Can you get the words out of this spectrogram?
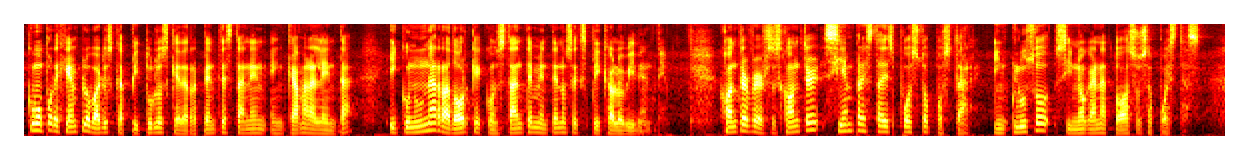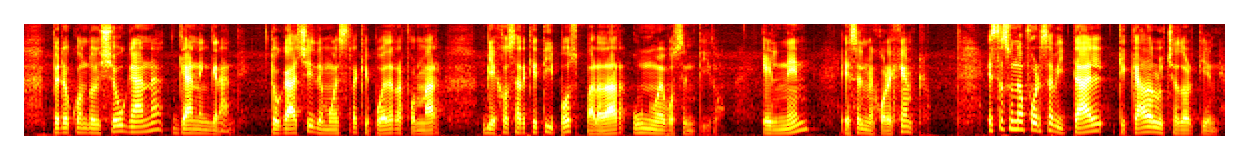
como por ejemplo varios capítulos que de repente están en, cámara lenta y con un narrador que constantemente nos explica lo evidente. Hunter vs. Hunter siempre está dispuesto a apostar, incluso si no gana todas sus apuestas. Pero cuando el show gana, gana en grande. Togashi demuestra que puede reformar viejos arquetipos para dar un nuevo sentido. El Nen es el mejor ejemplo. Esta es una fuerza vital que cada luchador tiene.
